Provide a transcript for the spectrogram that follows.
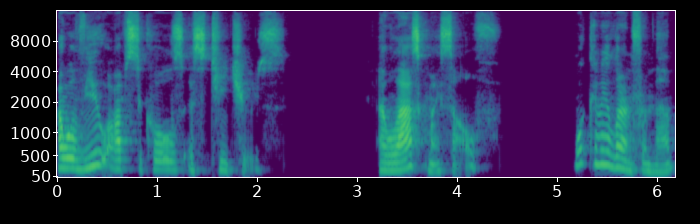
I will view obstacles as teachers. I will ask myself, what can I learn from them?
